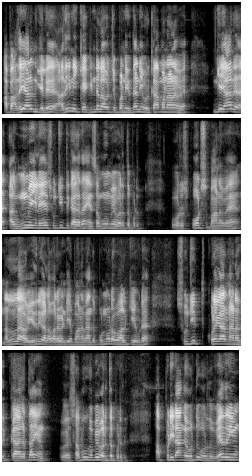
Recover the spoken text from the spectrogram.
அப்போ அதை யாருன்னு கேளு. அதையும் நீ கே- கிண்டலாக வச்சு பண்ணியிருந்தா நீ ஒரு காமனானவன் இங்கே யார்? அது உண்மையிலேயே சுஜித்துக்காக தான் என் சமூகமே வருத்தப்படுது. ஒரு ஸ்போர்ட்ஸ் மாணவன் நல்ல எதிர்காலம் வர வேண்டிய மாணவன் அந்த பொண்ணோட வாழ்க்கையை விட சுஜித் கொலைகாரனானதுக்காகத்தான் என் சமூகமே வருத்தப்படுது. அப்படி நாங்கள் வந்து ஒரு வேதனையும்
